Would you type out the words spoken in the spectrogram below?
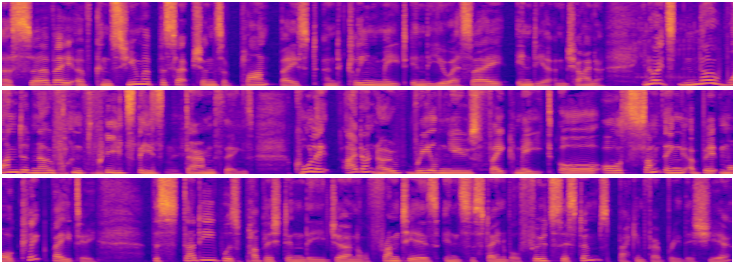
a survey of consumer perceptions of plant based and clean meat in the USA, India, and China. You know, it's no wonder no one reads these mm. damn things. Call it, I don't know, real news fake meat or, or something a bit more clickbaity. The study was published in the journal Frontiers in Sustainable Food Systems back in February this year.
